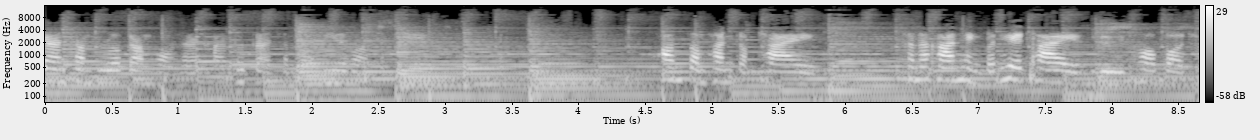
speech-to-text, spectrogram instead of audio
การทำธุรกรรมของธนาคารเพื่อการชำระหนี้ระหว่างประเทศ ความสัมพันธ์กับไทย ธนาคารแห่งประเทศไทย หรือทปท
